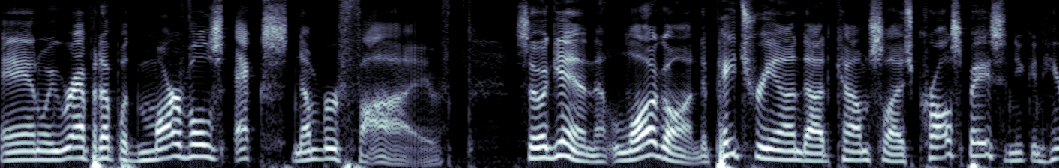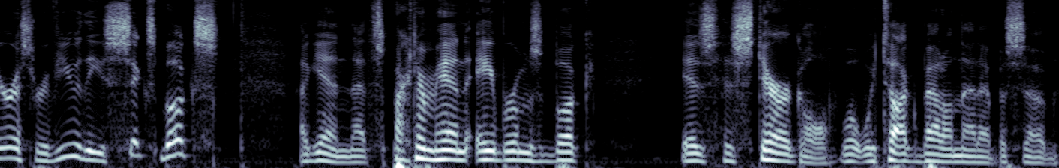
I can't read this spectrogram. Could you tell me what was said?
And we wrap it up with Marvel's X number five. So again, log on to patreon.com slash crawlspace and you can hear us review these six books. Again, that Spider-Man Abrams book is hysterical, what we talk about on that episode.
